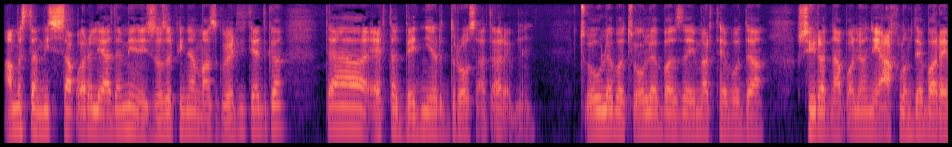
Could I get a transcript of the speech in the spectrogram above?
ამასთან მისი საყვარელი ადამიანი ჟოზეფინა მას გვერდით ედგა და ერთად ბედნიერ დროს ატარებდნენ. წოულება წოულებაზე იმართებოდა. ხშირად ნაპოლეონი ახლო მდებარე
